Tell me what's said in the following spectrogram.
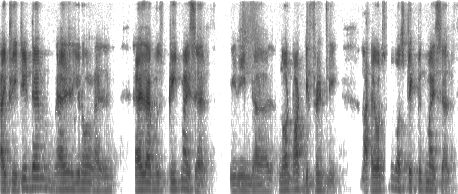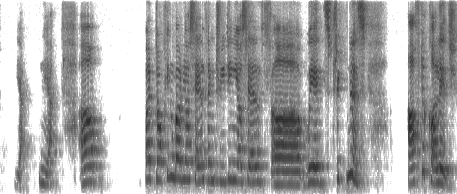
I treated them, as, you know, as, as I was treat myself, meaning uh, not not differently. I also was strict with myself. Yeah, yeah. Uh, but talking about yourself and treating yourself uh, with strictness, after college,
